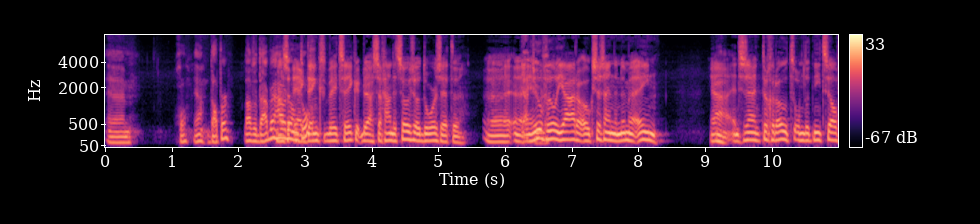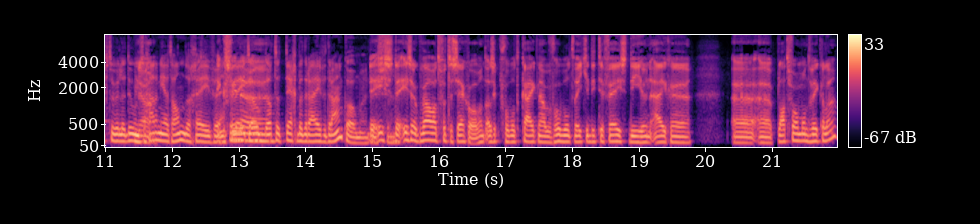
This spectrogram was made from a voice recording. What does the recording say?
ehm, goh, ja dapper. Laten we het daarbij Maar ze- houden ja, dan, ik denk, weet zeker, ja, ze gaan dit sowieso doorzetten. Eh, en heel veel jaren ook. Ze zijn de nummer één. Ja, en ze zijn te groot om dat niet zelf te willen doen. Ze gaan het niet uit handen geven. Ik en ze vind, weten ook dat de techbedrijven eraan komen. Er Dus, is, er is ook wel wat voor te zeggen hoor. Want als ik bijvoorbeeld kijk naar bijvoorbeeld, weet je, die tv's die hun eigen eh, eh, platform ontwikkelen.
